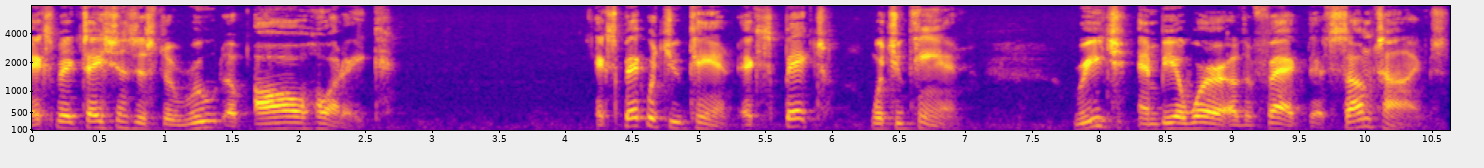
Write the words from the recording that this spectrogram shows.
Expectations is the root of all heartache. Expect what you can. Expect what you can. Reach and be aware of the fact that sometimes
